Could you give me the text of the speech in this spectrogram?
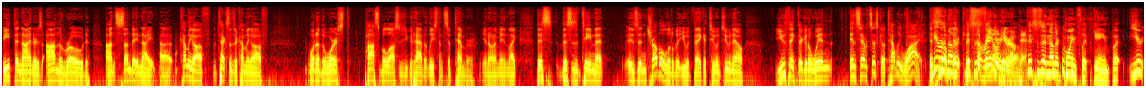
beat the Niners on the road on Sunday night. Uh, coming off, the Texans are coming off one of the worst possible losses you could have, at least in September. You know what I mean? Like this this is a team that is in trouble a little bit. You would think at two and two now. You think they're going to win in San Francisco? Tell me why. This Hero is another. pick. This, is a Defend real your hero pick. This is another coin flip game, but you're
